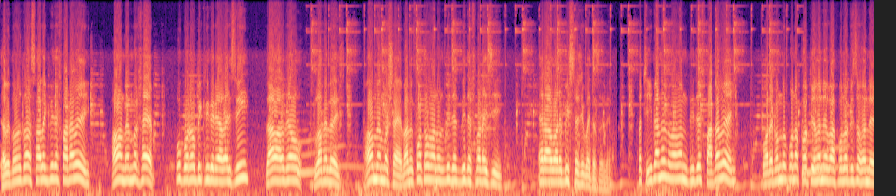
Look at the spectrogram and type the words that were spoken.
তবে তুমি তো সালেক বিদেশ পাঠাবে। হ্যাঁ মেম্বার সাহেব। উপরেও বিক্রি করে আলাইছি। যাও যাও লকে লইস। ও মেম্বার সাহেব আমি কত মানুষ বিদেশ বিদেশ পাঠাইছি। এরা আমার বিশ্বাসই পাইতেছে না। তো ঠিক আছে তখন বিদেশ পাঠাবে পরে কিন্তু কোনো ক্ষতি হলে বা কোনো কিছু হলে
